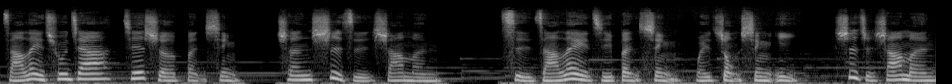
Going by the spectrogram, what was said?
杂类出家皆舍本性，称世子沙门。此杂类及本性为种姓义，释子沙门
